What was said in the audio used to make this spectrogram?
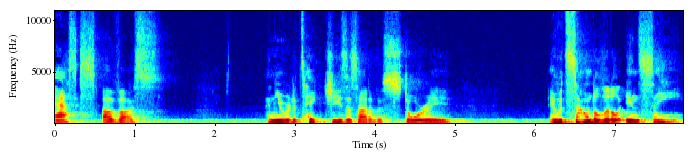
asks of us, and you were to take Jesus out of the story, it would sound a little insane.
